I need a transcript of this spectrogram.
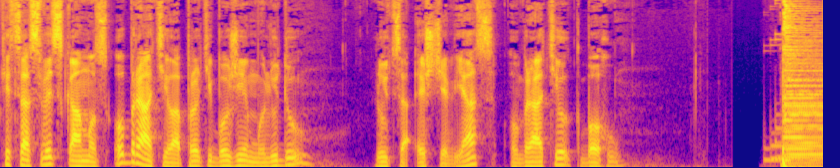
Keď sa svetská moc obrátila proti Božiemu ľudu, ľud sa ešte viac obrátil k Bohu. Ty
